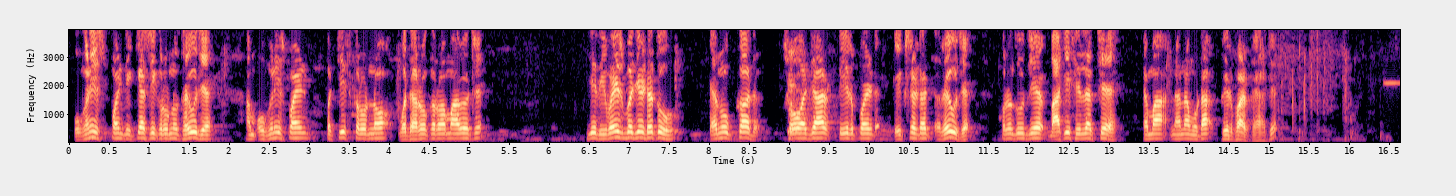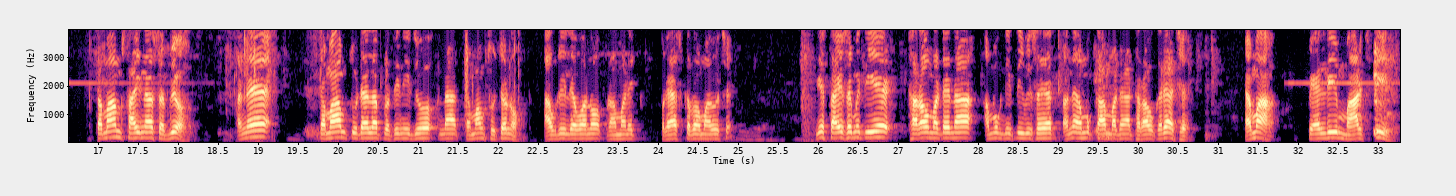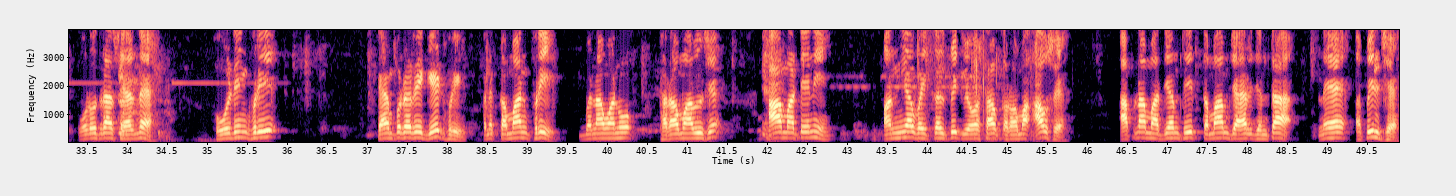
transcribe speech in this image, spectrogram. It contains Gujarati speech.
ઓગણીસ પોઈન્ટ એક્યાસી કરોડનું થયું છે. આમ ઓગણીસ પોઈન્ટ પચીસ કરોડનો વધારો કરવામાં આવ્યો છે. જે રિવાઇઝ બજેટ હતું, એનું કદ છ હજાર તેર પોઈન્ટ એકસઠ જ રહ્યું છે. પરંતુ જે બાકી સિલક છે, એમાં નાના મોટા ફેરફાર થયા છે. તમામ સ્થાયીના સભ્યો અને તમામ ચૂંટાયેલા પ્રતિનિધિઓના તમામ સૂચનો આવરી લેવાનો પ્રામાણિક પ્રયાસ કરવામાં આવ્યો છે. જે સ્થાયી સમિતિએ ઠરાવ માટેના અમુક નીતિ વિષયક અને અમુક કામ માટેના ઠરાવ કર્યા છે, એમાં પહેલી માર્ચથી વડોદરા શહેરને hoarding free, temporary gate free અને કમાન ફ્રી બનાવવાનું ઠરાવવામાં આવ્યું છે. આ માટેની અન્ય વૈકલ્પિક વ્યવસ્થાઓ કરવામાં આવશે. આપના માધ્યમથી તમામ જાહેર જનતાને અપીલ છે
